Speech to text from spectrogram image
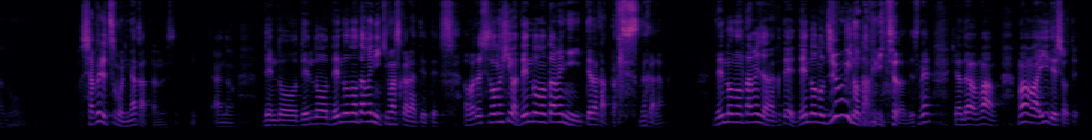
あの喋るつもりなかったんです。あの電動電動電動のために行きますからって言って私その日は電動のために行ってなかったんです。だから。伝道のためじゃなくて伝道の準備のために言ってたんですね。いやだからまあまあまあいいでしょうって。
